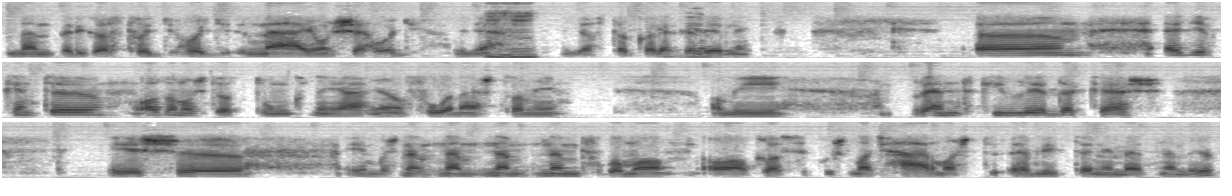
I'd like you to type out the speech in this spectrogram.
nem pedig azt, hogy, hogy ne álljon sehogy, ugye, uh-huh. ugye azt akarják elérni. Uh, egyébként uh, azonosítottunk néhány olyan forrást, ami, ami rendkívül érdekes, és uh, én most nem, nem, nem, nem fogom a, a klasszikus nagy hármast említeni, mert nem ők.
